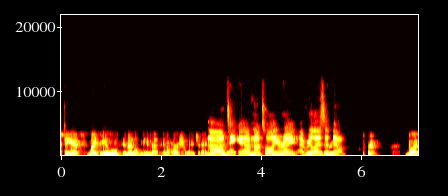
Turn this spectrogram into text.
stance might be a little, and I don't mean that in a harsh way, Jay. No, take it. I'm not tall. You're right. I realize it now. but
